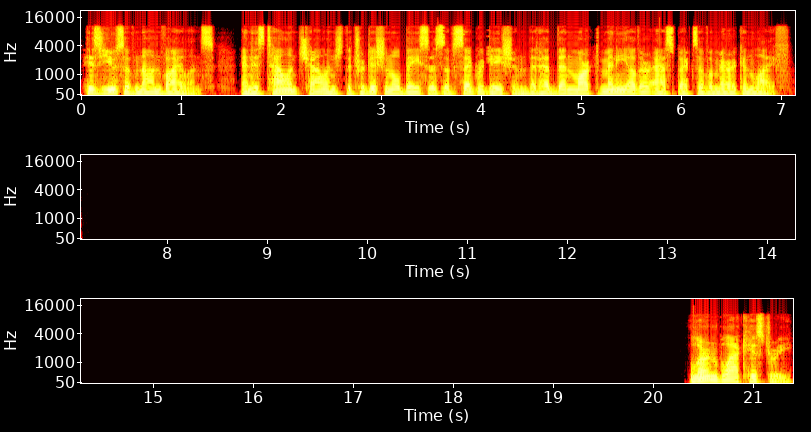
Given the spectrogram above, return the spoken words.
his use of nonviolence, and his talent challenged the traditional basis of segregation that had then marked many other aspects of American life. Learn Black History,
